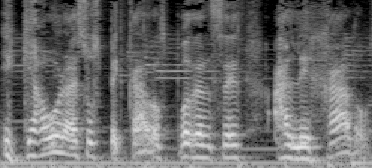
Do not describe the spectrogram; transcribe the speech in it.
y que ahora esos pecados puedan ser alejados.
